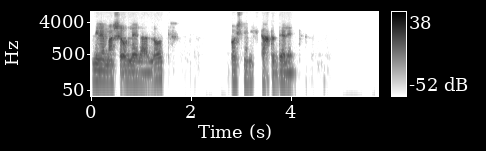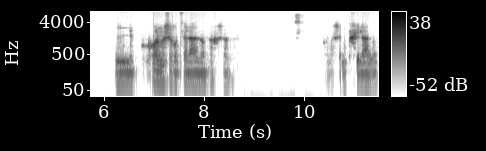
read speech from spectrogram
תני למה שעולה לעלות. בואי שנייה נפתח את הדלת לכל מה שרוצה לעלות עכשיו. כל מה שמתחיל לעלות.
